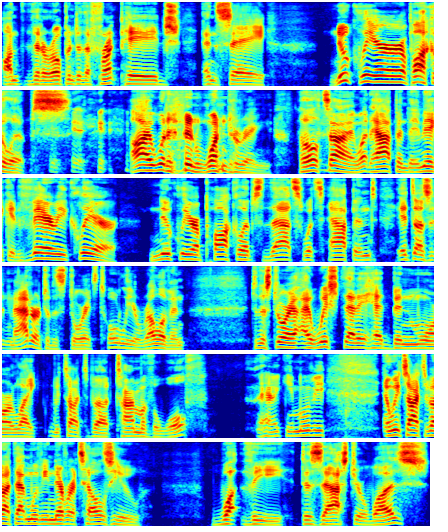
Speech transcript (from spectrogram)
on that are open to the front page and say nuclear apocalypse. I would have been wondering the whole time what happened. They make it very clear. Nuclear apocalypse, that's what's happened. It doesn't matter to the story. It's totally irrelevant to the story. I wish that it had been more like we talked about Time of the Wolf, the Haneke movie. And we talked about that movie never tells you what the disaster was.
